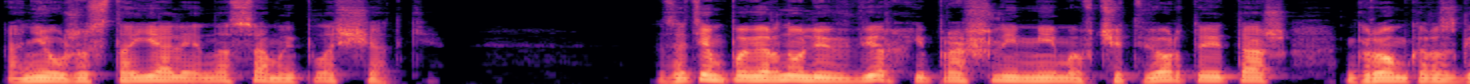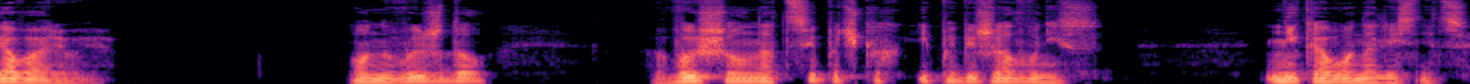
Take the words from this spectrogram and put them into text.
Они уже стояли на самой площадке. Затем повернули вверх и прошли мимо в четвертый этаж, громко разговаривая. Он выждал, вышел на цыпочках и побежал вниз. Никого на лестнице.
